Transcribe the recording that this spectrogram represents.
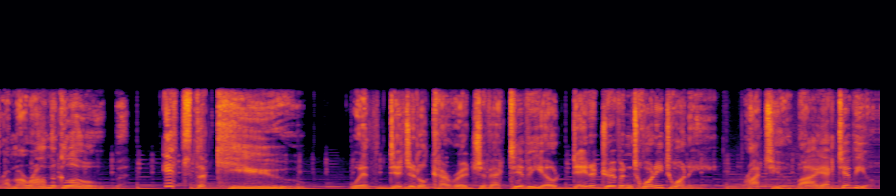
from around the globe. It's theCUBE, with digital coverage of Actifio Data Driven 2020. Brought to you by Actifio.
